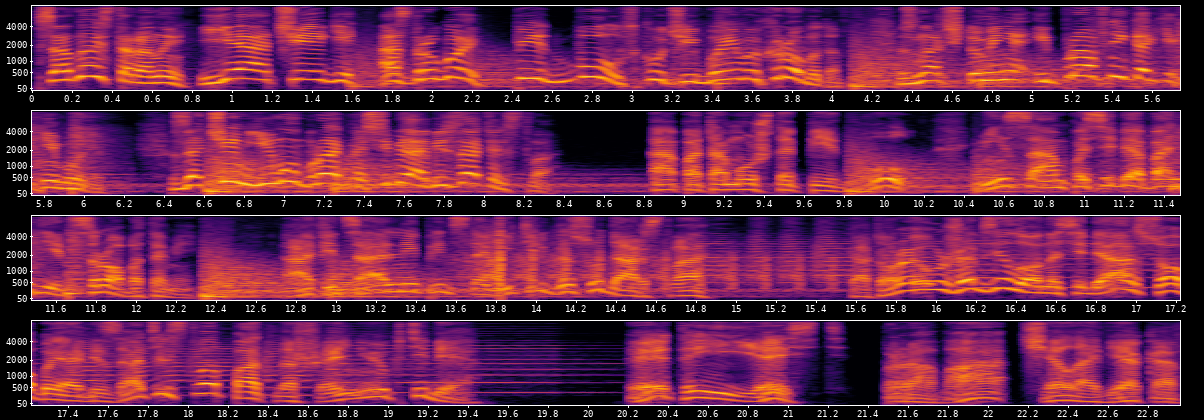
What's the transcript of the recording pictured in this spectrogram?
С одной стороны я Чеги, а с другой Питбул с кучей боевых роботов. Значит, у меня и прав никаких не будет. Зачем ему брать на себя обязательства? А потому что Питбул не сам по себе бандит с роботами, а официальный представитель государства, которое уже взяло на себя особые обязательства по отношению к тебе. Это и есть права человеков.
